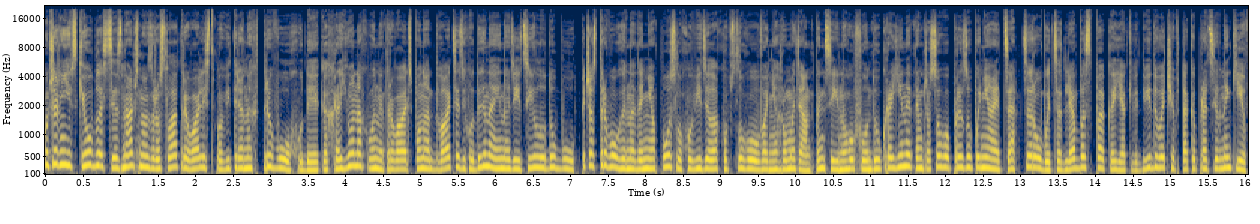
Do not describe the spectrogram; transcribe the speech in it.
У Чернігівській області значно зросла тривалість повітряних тривог. У деяких районах вони тривають понад 20 годин, а іноді цілу добу. Під час тривоги надання послуг у відділах обслуговування громадян Пенсійного фонду України тимчасово призупиняється. Це робиться для безпеки як відвідувачів, так і працівників.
